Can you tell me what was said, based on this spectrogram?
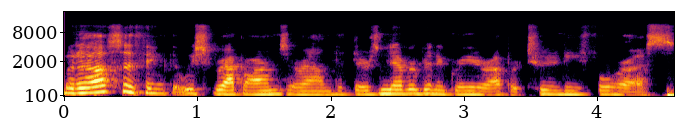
but I also think that we should wrap our arms around that there's never been a greater opportunity for us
